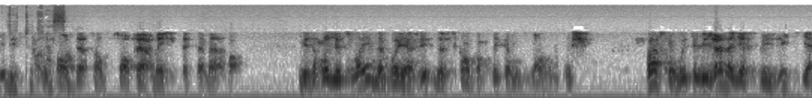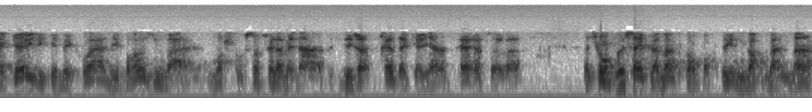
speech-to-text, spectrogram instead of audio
Les, les frontières sont, sont, fermées, exactement. Bon. Mais il y a moyen de voyager, de se comporter comme du monde? Je pense que oui, c'est des gens de la Gaspésie qui accueillent les Québécois des bras ouverts. Moi, je trouve ça phénoménal. C'est des gens très accueillants, très recevants. Est-ce qu'on peut simplement se comporter normalement?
